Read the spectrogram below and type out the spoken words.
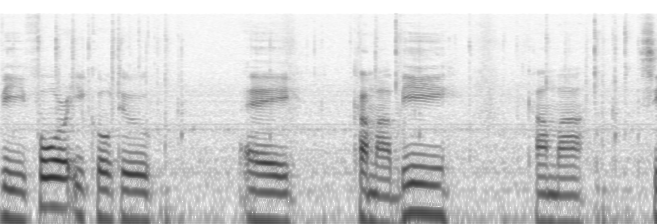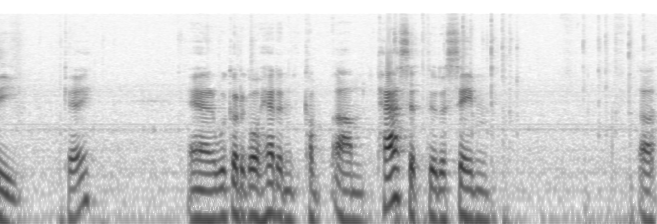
v4 equal to a comma b comma c. Okay. And we're going to go ahead and um, pass it to the same uh,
